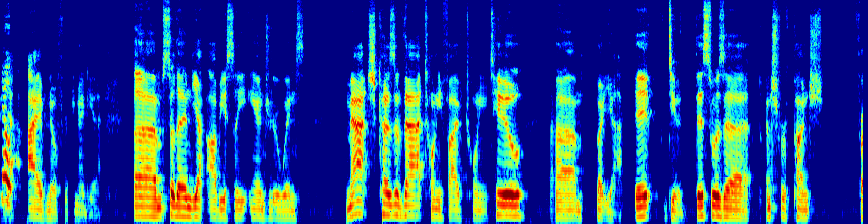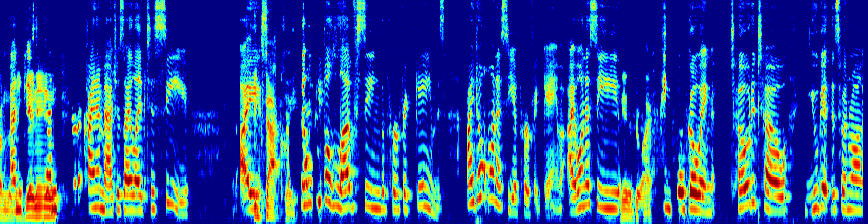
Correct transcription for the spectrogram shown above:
Yeah, I have no freaking idea. Um, so then, yeah, obviously Andrew wins match because of that 25 22. Um, but yeah, it, dude, this was a punch for punch from the and beginning. and these are the kind of matches I like to see. I exactly. some people love seeing the perfect games. I don't want to see a perfect game. I want to see Neither do I. people going toe to toe. You get this one wrong.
